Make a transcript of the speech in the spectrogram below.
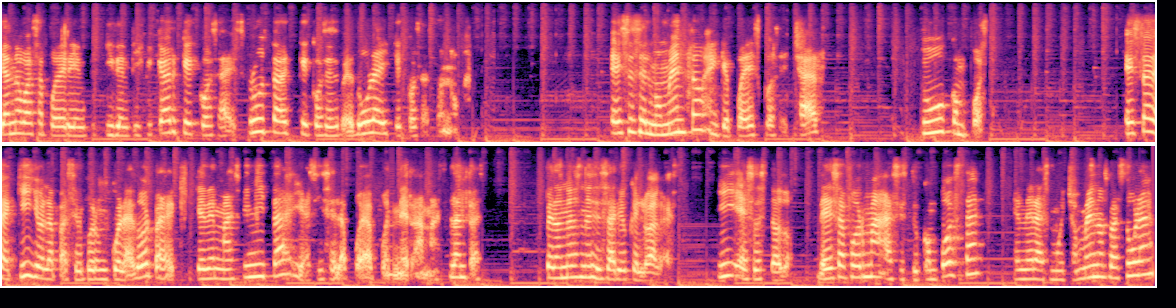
Ya no vas a poder identificar qué cosa es fruta, qué cosa es verdura y qué cosas son hojas. Ese es el momento en que puedes cosechar tu composta. Esta de aquí yo la pasé por un colador para que quede más finita y así se la pueda poner a más plantas. Pero no es necesario que lo hagas. Y eso es todo. De esa forma haces tu composta, generas mucho menos basura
